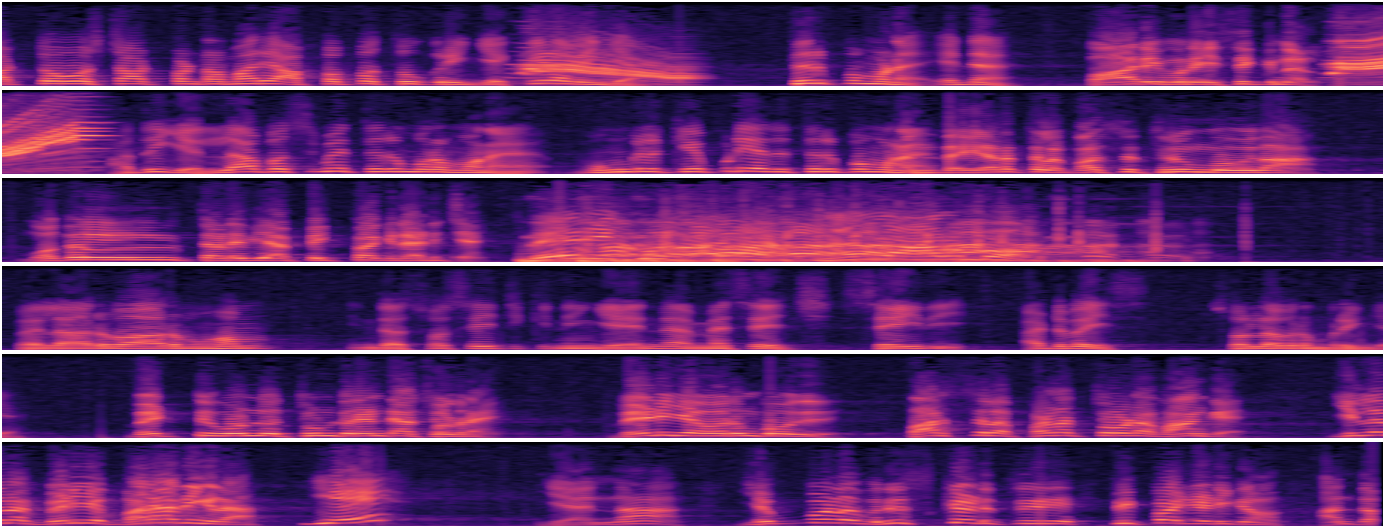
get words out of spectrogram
ஆட்டோ ஸ்டார்ட் பண்ற மாதிரி அப்பப்ப தூக்குறீங்க கீழே வைங்க. திருப்பு முனை என்ன? பாரிமுனை சிக்னல் அது எல்லா பஸ்ஸுமே திரும்புற முனை. உங்களுக்கு எப்படி அது திருப்பு முனை அந்த இடத்துல பஸ் திரும்புவதுதான் முதல் தடவையா பிக் பாக்கெட் அடிச்சேன். வெரி குட் நல்ல ஆரம்பம். வேல அருவா அறுமுகம் இந்த சொசைட்டிக்கு நீங்க என்ன மெசேஜ் செய்தி அட்வைஸ் சொல்ல விரும்புறீங்க? வெட்டு ஒண்ணு துண்டு ரெண்டா சொல்றேன். வெளிய வரும்போது பர்ஸ்ல பணத்தோட வாங்க. இல்லனா வெளிய வராதீங்கடா. ஏன் ஏன்னா எவ்வளவு ரிஸ்க் எடுத்து பிக் பாக்கெட் அடிக்கணும். அந்த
